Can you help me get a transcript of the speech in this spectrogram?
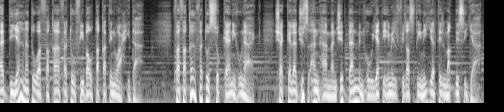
الديانة والثقافة في بوتقة واحدة. فثقافة السكان هناك شكلت جزءا هاما جدا من هويتهم الفلسطينية المقدسية.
